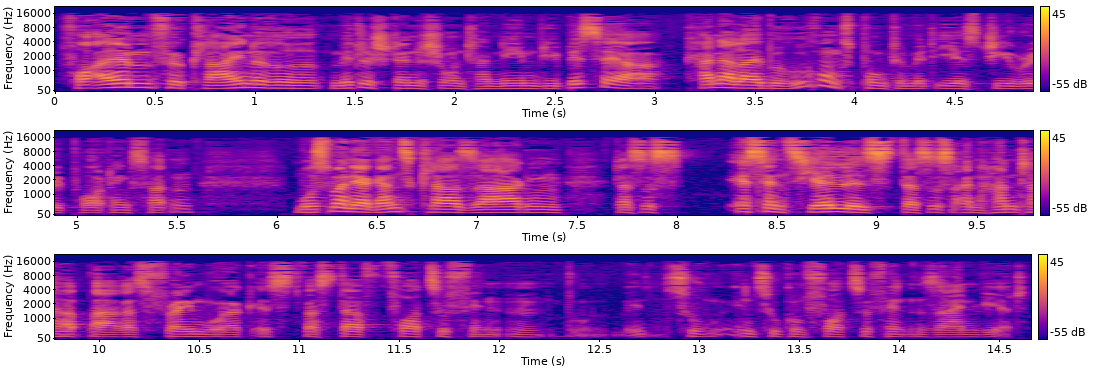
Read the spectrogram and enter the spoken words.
Vor allem für kleinere mittelständische Unternehmen, die bisher keinerlei Berührungspunkte mit ESG-Reportings hatten, muss man ja ganz klar sagen, dass es essentiell ist, dass es ein handhabbares Framework ist, was da vorzufinden, in, Zukunft vorzufinden sein wird.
